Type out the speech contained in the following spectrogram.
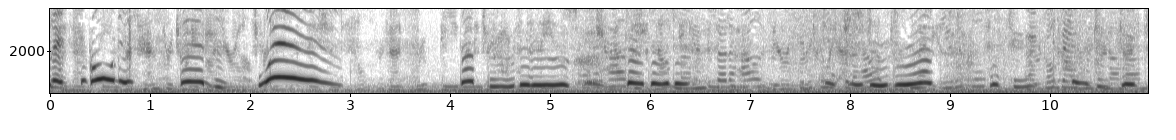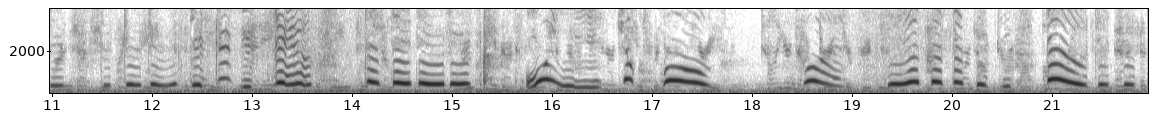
Let's go this. Woo! Oi! Tell your doctor if you're pregnant. Ask your doctor about all the benefits of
